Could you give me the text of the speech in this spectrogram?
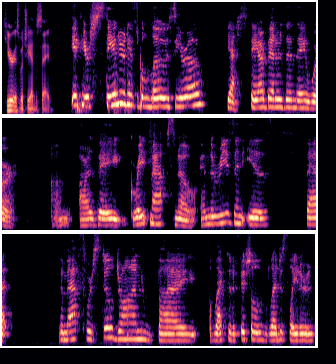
Here is what she had to say. If your standard is below zero, yes, they are better than they were. Um, are they great maps? No. And the reason is that the maps were still drawn by elected officials, legislators,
